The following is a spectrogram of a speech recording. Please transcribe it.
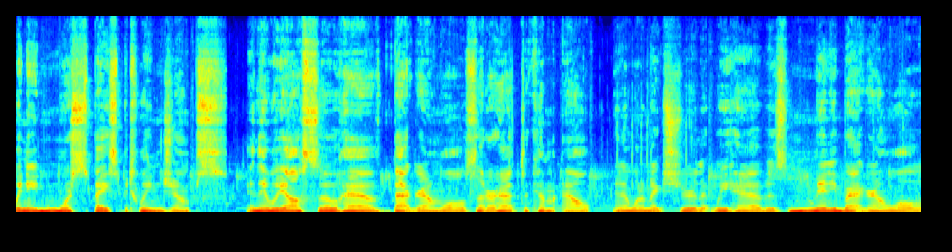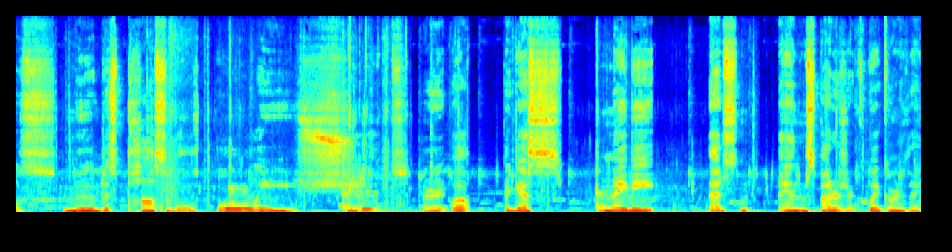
We need more space between jumps. And then we also have background walls that are have to come out. And I want to make sure that we have as many background walls moved as possible. Holy shit. All right, well, I guess maybe that's... Man, them spiders are quick, aren't they?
